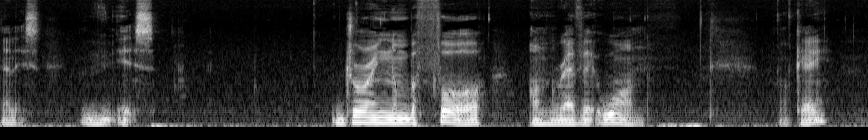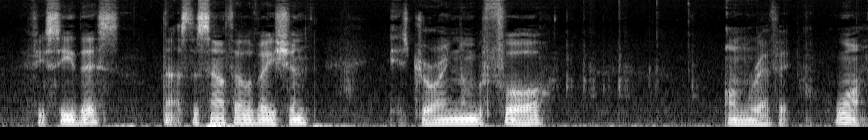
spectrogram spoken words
and it's it's drawing number 4 on Revit 1 okay if you see this that's the south elevation is drawing number 4 on Revit 1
